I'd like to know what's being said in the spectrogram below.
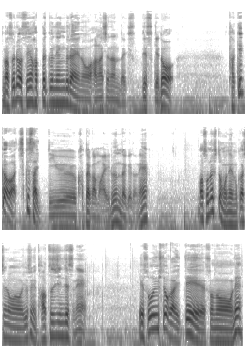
まあそれは1800年ぐらいの話なんですけど、竹川畜祭っていう方がまあいるんだけどね。まあその人もね、昔の、要するに達人ですね。えそういう人がいて、そのね、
